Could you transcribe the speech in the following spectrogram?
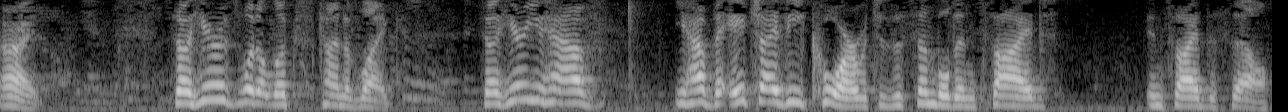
All right. So here's what it looks kind of like. So here you have you have the HIV core, which is assembled inside inside the cell.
